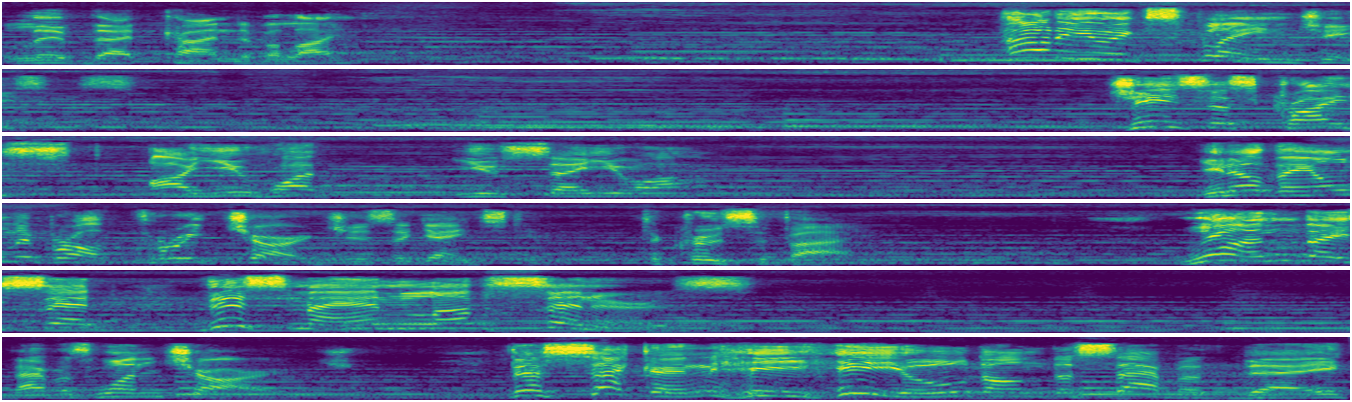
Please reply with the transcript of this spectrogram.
lived that kind of a life. How do you explain Jesus? Jesus Christ, are you what you say you are? You know, they only brought three charges against him to crucify him. One, they said, this man loves sinners. That was one charge. The second, he healed on the Sabbath day.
